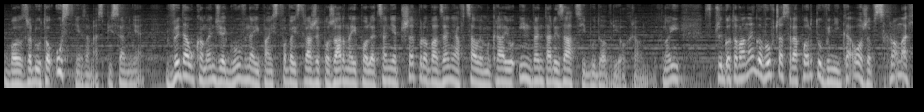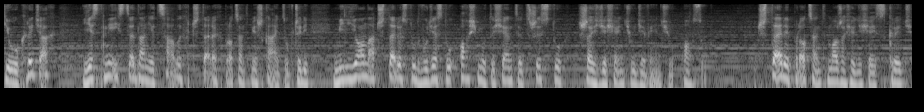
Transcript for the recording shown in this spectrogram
bo zrobił to ustnie zamiast pisemnie, wydał Komendzie Głównej Państwowej Straży Pożarnej polecenie przeprowadzenia w całym kraju inwentaryzacji budowli ochronnych. No i z przygotowanego wówczas raportu wynikało, że w schronach i ukryciach jest miejsce dla niecałych 4% mieszkańców, czyli 1 428 369 osób. 4% może się dzisiaj skryć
